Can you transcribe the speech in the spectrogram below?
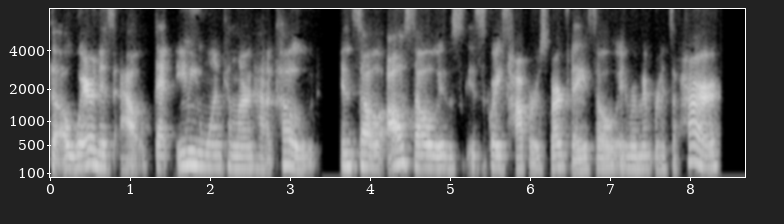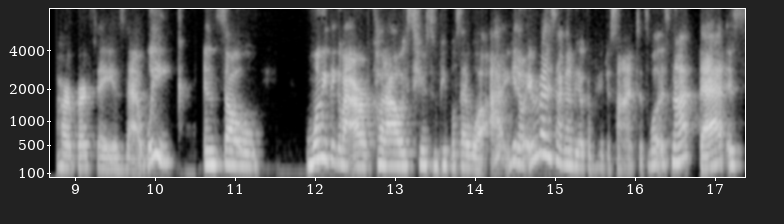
the awareness out that anyone can learn how to code. And so also it was it's Grace Hopper's birthday. So in remembrance of her, her birthday is that week. And so when we think about hour of code, I always hear some people say, well, I, you know, everybody's not going to be a computer scientist. Well, it's not that. It's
